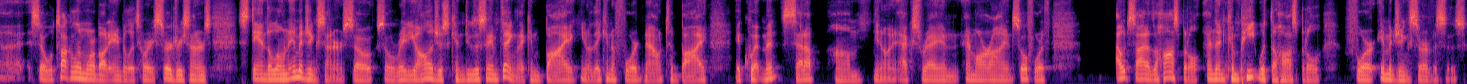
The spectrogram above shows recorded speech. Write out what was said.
Uh, so we'll talk a little more about ambulatory surgery centers, standalone imaging centers. So so radiologists can do the same thing. They can buy, you know, they can afford now to buy equipment, set up, um, you know, an X-ray and MRI and so forth, outside of the hospital and then compete with the hospital for imaging services.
